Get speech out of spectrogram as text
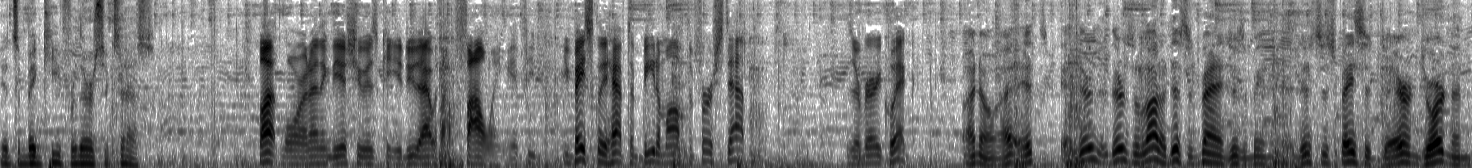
it's a big key for their success. But Lauren, I think the issue is can you do that without fouling? If you you basically have to beat them off the first step, they're very quick. I know it's there's there's a lot of disadvantages. I mean, let's just face it. Aaron Jordan and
